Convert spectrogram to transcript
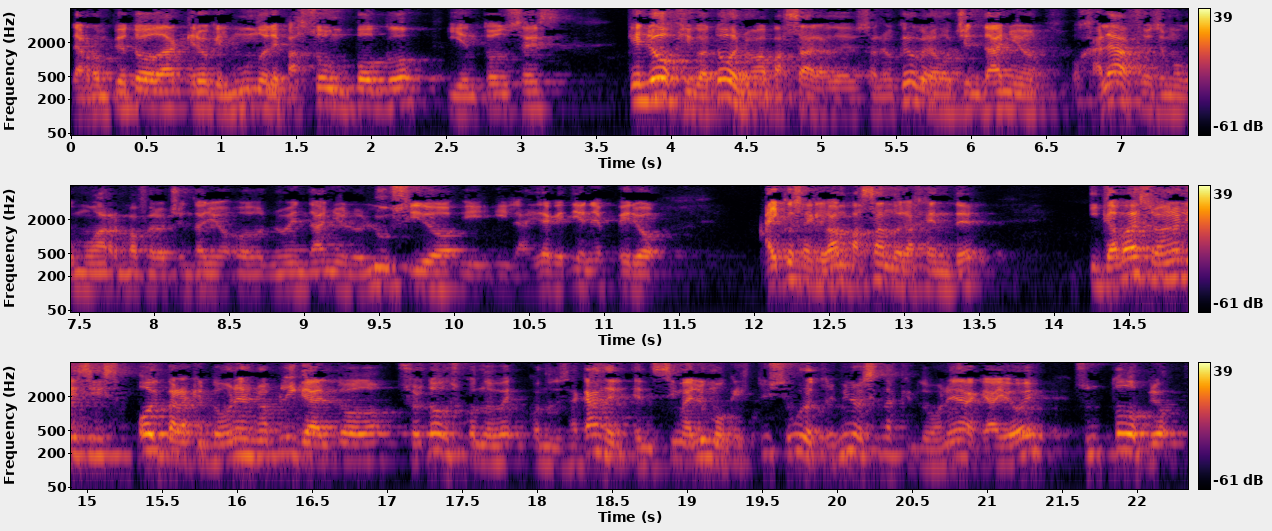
la rompió toda. Creo que el mundo le pasó un poco y entonces, que es lógico, a todos nos va a pasar. O sea, no creo que a los 80 años, ojalá fuésemos como Warren Buffett a los 80 años o 90 años, lo lúcido y, y la idea que tiene, pero hay cosas que le van pasando a la gente y capaz esos análisis hoy para las criptomonedas no aplica del todo, sobre todo cuando, cuando te sacás encima el humo, que estoy seguro, 3.900 criptomonedas que hay hoy, son todo, pero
